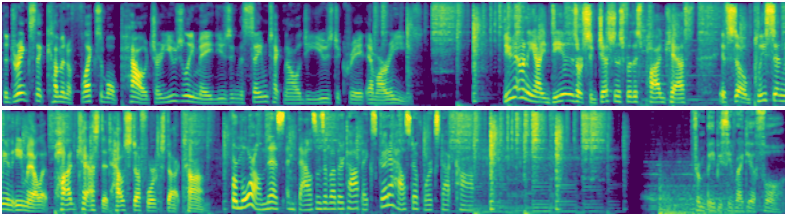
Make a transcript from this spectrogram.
The drinks that come in a flexible pouch are usually made using the same technology used to create MREs. Do you have any ideas or suggestions for this podcast? If so, please send me an email at podcast at howstuffworks.com. For more on this and thousands of other topics, go to howstuffworks.com. From BBC Radio 4,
